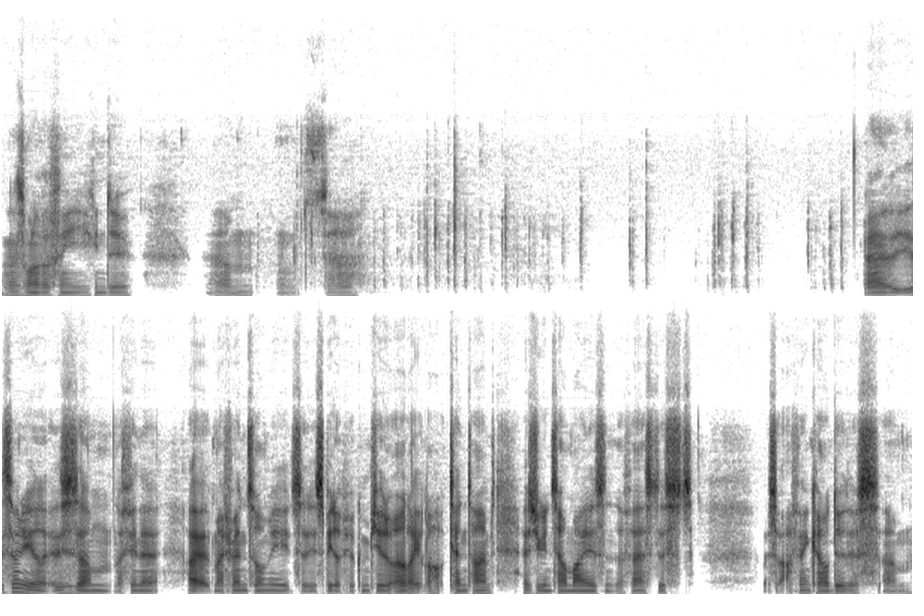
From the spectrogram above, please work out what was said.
There's one other thing you can do. Um, it's, uh, Uh, it's only uh, this is um a thing that I, my friend told me to speed up your computer uh, like lo- ten times. As you can tell, mine isn't the fastest, so I think I'll do this. Um,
